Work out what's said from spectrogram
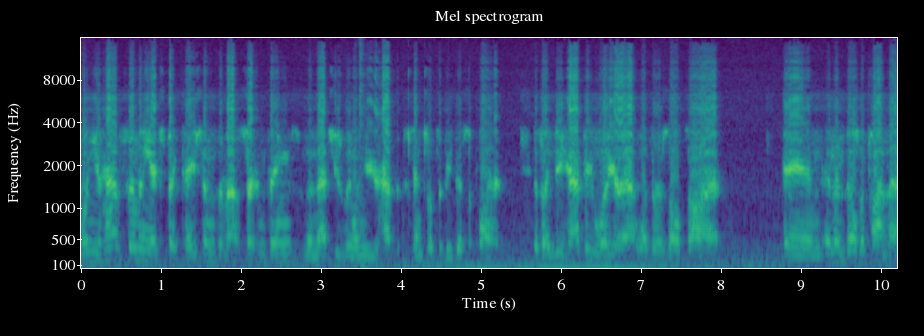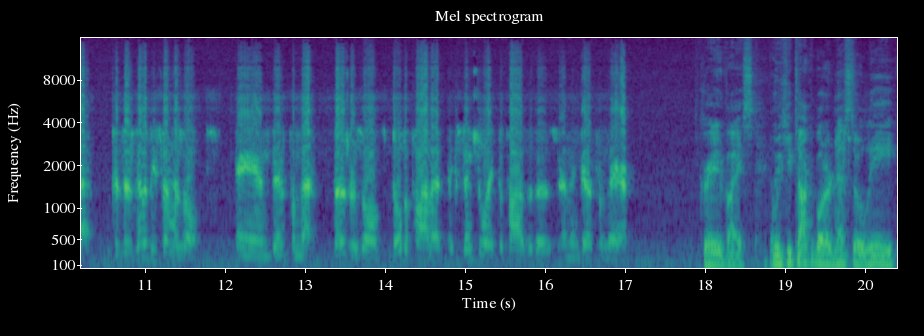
when you have so many expectations about certain things, then that's usually when you have the potential to be disappointed. It's like be happy where you're at, what the results are, and and then build upon that because there's going to be some results, and then from that those results, build upon it, accentuate the positives, and then go from there. Great advice. And we keep talking about Ernesto Lee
